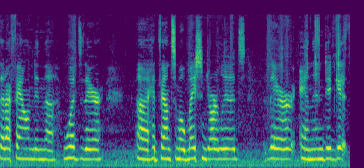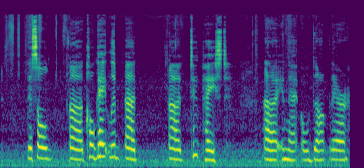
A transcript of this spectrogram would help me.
that I found in the woods there. Uh, had found some old mason jar lids there and then did get this old uh, Colgate lid, uh, uh toothpaste uh, in that old dump there.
